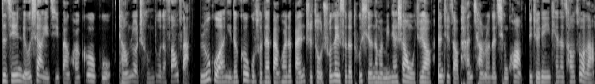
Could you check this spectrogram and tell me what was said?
资金流向以及板块个股强弱程度的方法。如果你的个股所在板块的板指走出类似的图形，那么明天上午就要根据早盘强弱的情况去决定一天的操作了。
